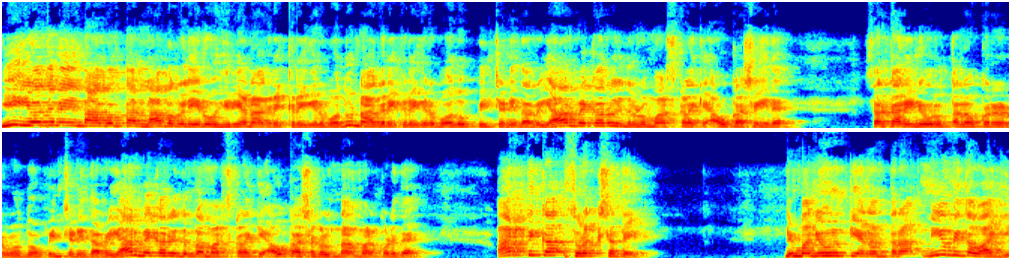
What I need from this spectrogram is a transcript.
ಈ ಯೋಜನೆಯಿಂದ ಆಗುವಂಥ ಲಾಭಗಳೇನು? ಹಿರಿಯ ನಾಗರಿಕರಿಗಿರ್ಬೋದು ನಾಗರಿಕರಿಗಿರ್ಬೋದು, ಪಿಂಚಣಿದಾರರು ಯಾರು ಬೇಕಾದ್ರೂ ಇದನ್ನು ಮಾಡಿಸ್ಕೊಳ್ಳೋಕ್ಕೆ ಅವಕಾಶ ಇದೆ. ಸರ್ಕಾರಿ ನಿವೃತ್ತ ನೌಕರರಿರ್ಬೋದು ಪಿಂಚಣಿದಾರರು ಯಾರು ಬೇಕಾದ್ರೂ ಇದನ್ನು ಮಾಡಿಸ್ಕೊಳ್ಳೋಕ್ಕೆ ಅವಕಾಶಗಳನ್ನ ಮಾಡಿಕೊಂಡಿದೆ. ಆರ್ಥಿಕ ಸುರಕ್ಷತೆ. ನಿಮ್ಮ ನಿವೃತ್ತಿಯ ನಂತರ ನಿಯಮಿತವಾಗಿ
